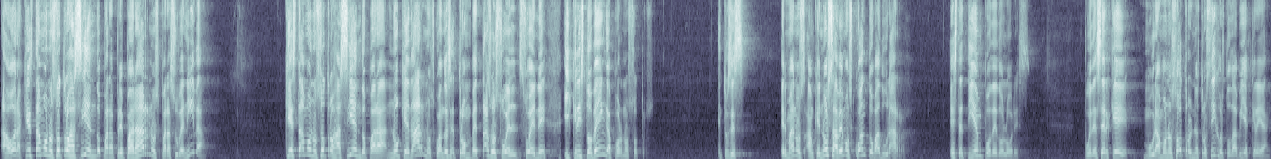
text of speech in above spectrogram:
Ahora, ¿qué estamos nosotros haciendo para prepararnos para su venida? ¿Qué estamos nosotros haciendo para no quedarnos cuando ese trompetazo suene y Cristo venga por nosotros? Entonces, hermanos, aunque no sabemos cuánto va a durar este tiempo de dolores, puede ser que muramos nosotros y nuestros hijos todavía crean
